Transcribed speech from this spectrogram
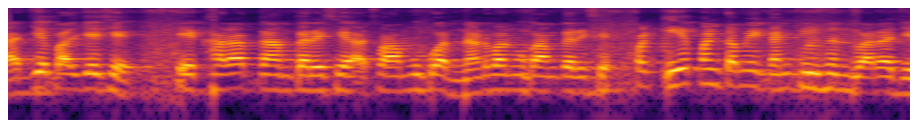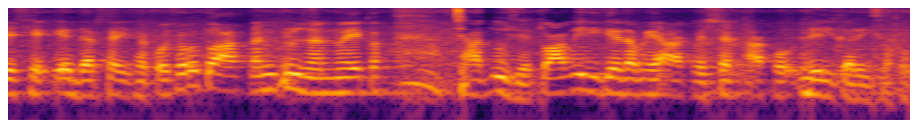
રાજ્યપાલ જે છે, એ ખરાબ કામ કરે છે અથવા અમુક વાર નડવાનું કામ કરે છે. પણ એ પણ તમે કન્ક્લુઝન દ્વારા જે છે, એ દર્શાવી શકો છો. તો આ કન્ક્લુઝનનો એક જાદુ છે. તો આવી રીતે તમે આ ક્વેશ્ચન આખો ડીલ કરી શકો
